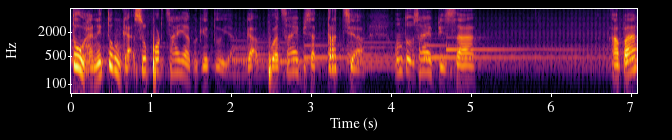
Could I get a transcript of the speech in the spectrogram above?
Tuhan itu enggak support saya begitu ya. Enggak buat saya bisa kerja. Untuk saya bisa apa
